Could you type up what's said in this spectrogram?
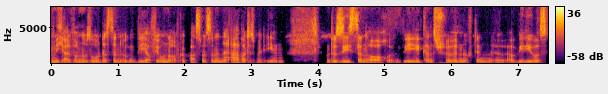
nicht einfach nur so, dass dann irgendwie auf die Hunde aufgepasst wird, sondern er arbeitet mit ihnen. Und du siehst dann auch irgendwie ganz schön auf den äh, Videos,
